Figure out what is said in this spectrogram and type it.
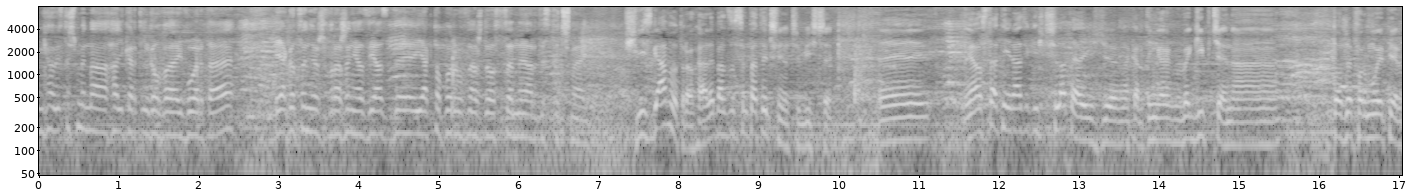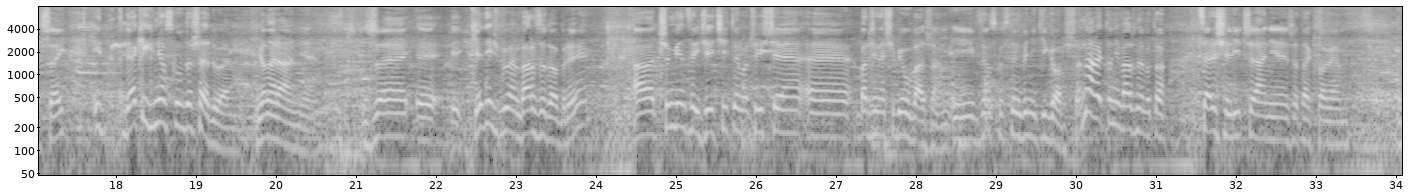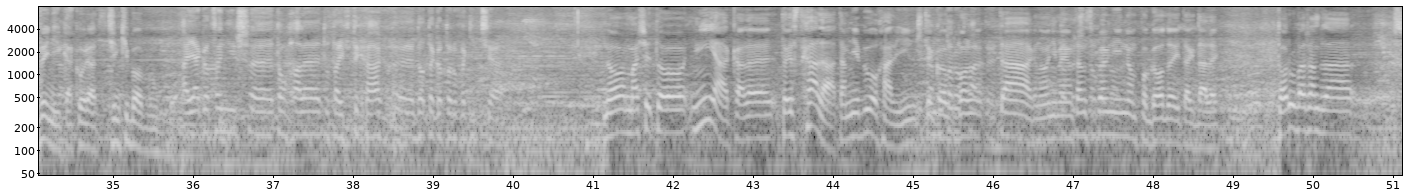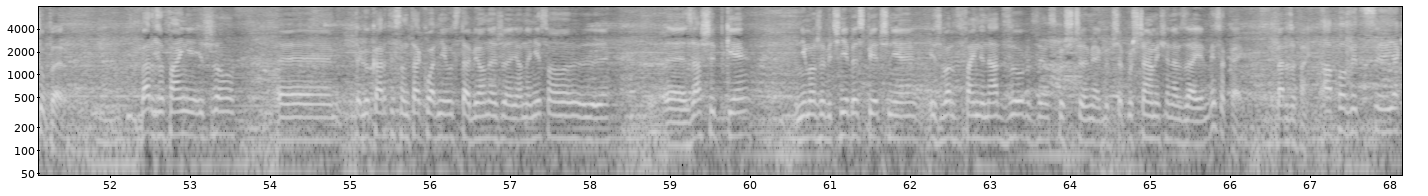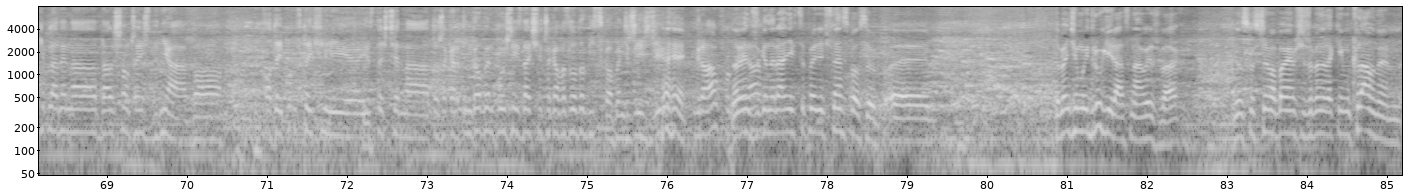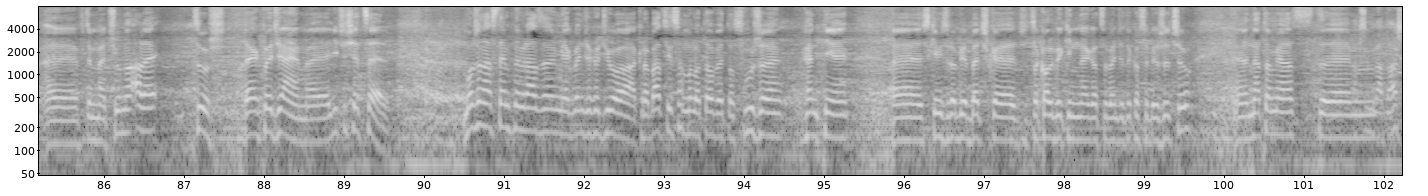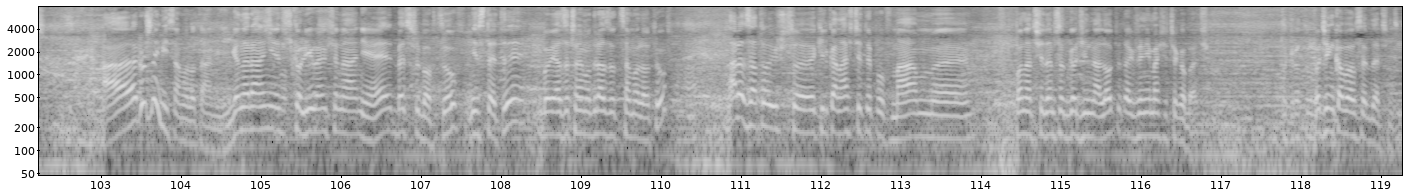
Michał, jesteśmy na hali kartingowej WRT. Jak oceniasz wrażenia z jazdy? Jak to porównasz do sceny artystycznej? Ślizgawo trochę, ale bardzo sympatycznie oczywiście. Yy, Ja ostatni raz jakieś 3 lata jeździłem na kartingach w Egipcie na torze Formuły Pierwszej i do jakich wniosków doszedłem generalnie? Że yy, kiedyś byłem bardzo dobry, a czym więcej dzieci, tym oczywiście e, bardziej na siebie uważam i w związku z tym wyniki gorsze. No ale to nieważne, bo to cel się liczy, a nie, że tak powiem, wynik akurat, dzięki Bogu. A jak ocenisz e, tą halę tutaj w Tychach e, do tego toru w Egipcie? No ma się to nijak, ale to jest hala, tam nie było hali, tylko tor wolne, tak, no oni mają tam zupełnie inną pogodę i tak dalej. Tor uważam za super. Bardzo fajnie, zresztą e, tego karty są tak ładnie ustawione, że one nie są e, e, za szybkie, nie może być niebezpiecznie, jest bardzo fajny nadzór, w związku z czym jakby przepuszczamy się nawzajem, jest okej, bardzo fajnie. A powiedz, e, jakie plany na dalszą część dnia? Bo o tej, w tej chwili e, jesteście na torze kartingowym, później zdaje się czeka was lodowisko. Będziesz jeździł? Grał? w No więc generalnie chcę powiedzieć w ten sposób. To będzie mój drugi raz na łyżwach. W związku z czym obawiam się, że będę takim klaunem e, w tym meczu. No ale cóż, tak jak powiedziałem, e, liczy się cel. Może następnym razem, jak będzie chodziło o akrobacje samolotowe, to służę chętnie. E, z kimś zrobię beczkę czy cokolwiek innego, co będzie tylko sobie życzył. Natomiast. em, Czym latasz? a różnymi samolotami. Generalnie szkoliłem się na nie, bez szybowców, niestety, bo ja zacząłem od razu od samolotów, ale za to już e, kilkanaście typów mam, e, ponad 700 godzin na lotu, także nie ma się czego bać. To gratuluję. Podziękował serdecznie.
